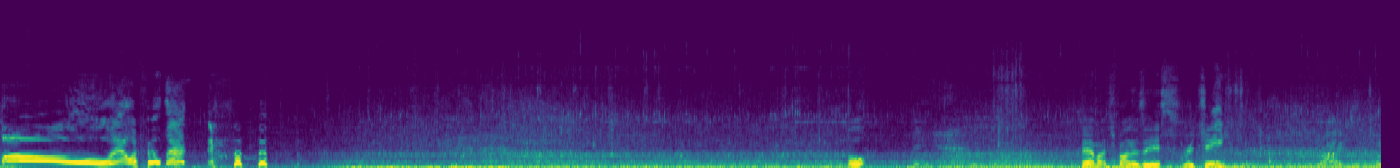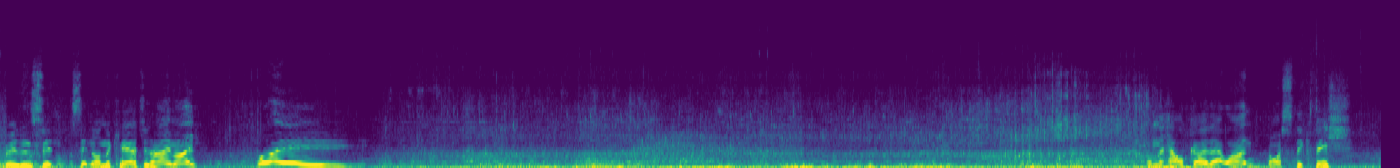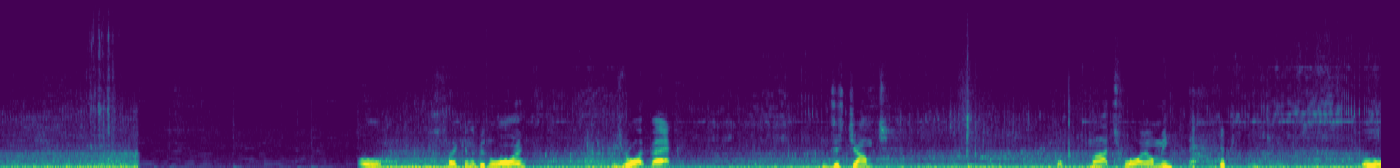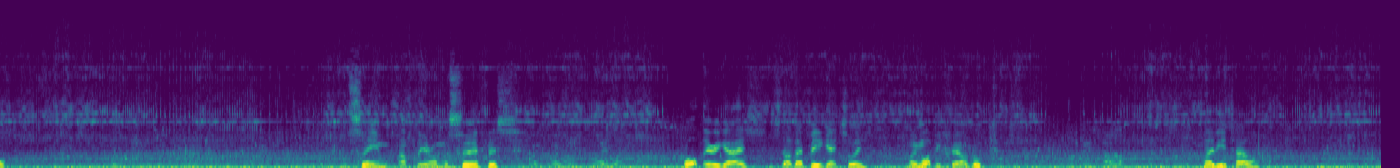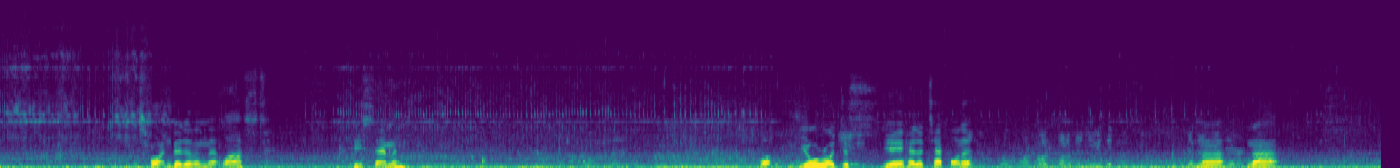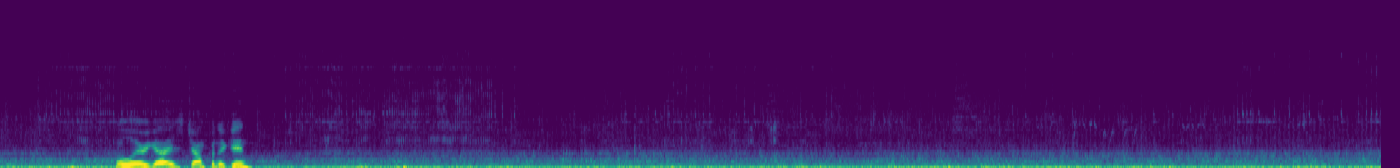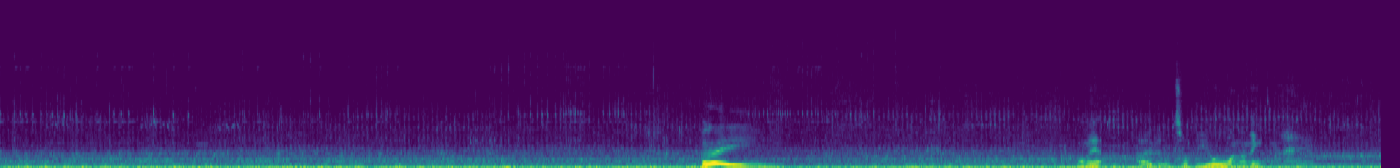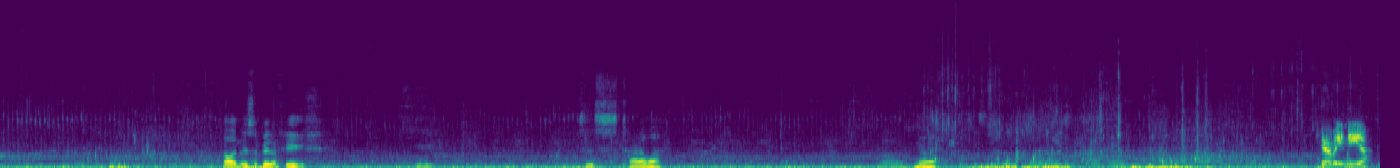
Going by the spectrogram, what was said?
Oh, now I felt that. oh. How much fun is this, Richie? Right. Better than sit, sitting on the couch at home, eh? Oi! On the Halco, that one. Nice thick fish. Oh, taking a bit of line. He's right back. He just jumped. Got March fly on me. oh. See him up there on the surface. Oh, there he goes. It's not that big actually. He might be foul hooked. Maybe a tailor. It's fighting better than that last few salmon. What? Your rod just, yeah, had a tap on it. Nah, nah. Oh, there he goes, jumping again. Hey! I'm out over the top of your one, I think. Oh, and there's a bit of fish. Is this tailor? No. Come in here.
